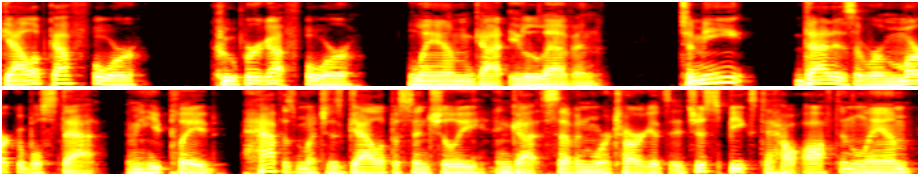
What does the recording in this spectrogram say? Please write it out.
Gallup got four, Cooper got four, Lamb got 11. To me, that is a remarkable stat. I mean, he played half as much as Gallup essentially and got seven more targets. It just speaks to how often Lamb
